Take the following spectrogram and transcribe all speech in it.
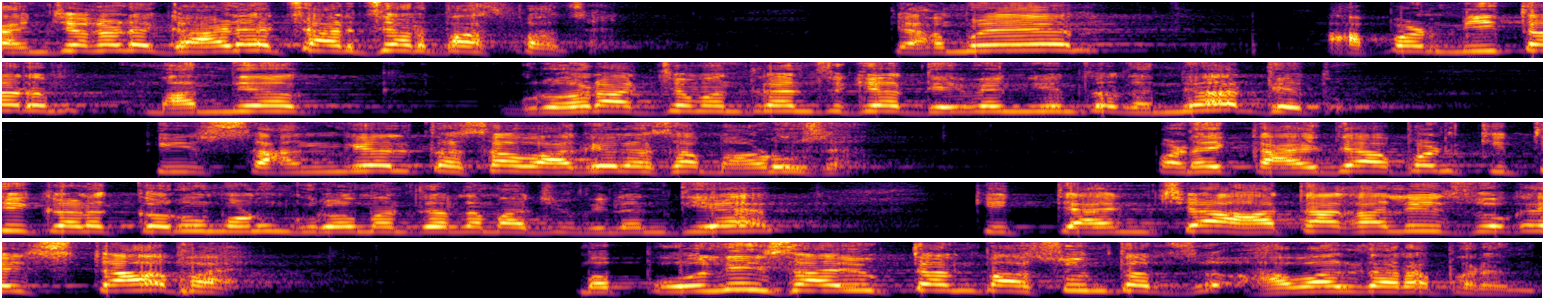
त्यांच्याकडे गाड्या चार चार पाच पाच आहेत. त्यामुळे आपण मी तर मान्य गृहराज्यमंत्र्यांचं किंवा देवेंद्रजींचा धन्यवाद देतो की सांगेल तसा वागेल असा माणूस आहे. पण हे कायदे आपण किती कडक करू म्हणून गृहमंत्र्यांना माझी विनंती आहे की त्यांच्या हाताखाली जो काही स्टाफ आहे मग पोलीस आयुक्तांपासून तर हवालदारापर्यंत.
